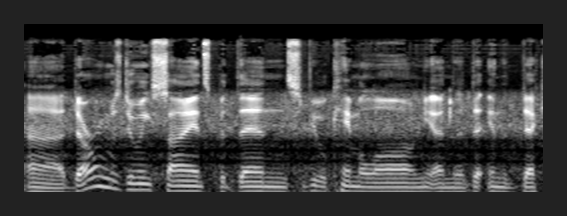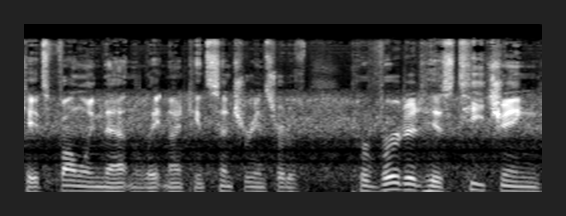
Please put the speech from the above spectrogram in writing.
uh, Darwin was doing science, but then some people came along in the in the decades following that in the late 19th century and sort of perverted his teaching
